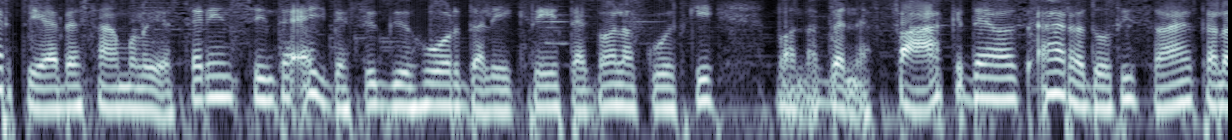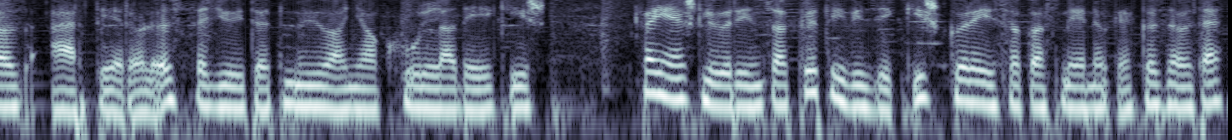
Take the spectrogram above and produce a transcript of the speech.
RTL beszámolója szerint szinte egybefüggő hordalék réteg alakult ki, vannak benne fák, de az áradó Tisza által az ártéről összegyűjtött műanyag hulladék is. Fejes Lőrinc a kötévízi kiskörei szakaszmérnöke közölte,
